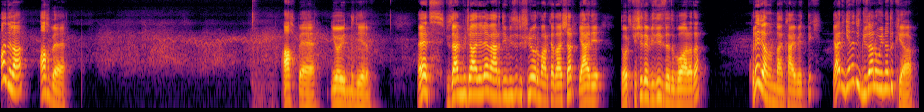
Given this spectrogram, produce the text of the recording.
Hadi la. Ah be. Ah be. İyi oyundu diyelim. Evet. Güzel mücadele verdiğimizi düşünüyorum arkadaşlar. Yani 4 kişi de bizi izledi bu arada. Kule canından kaybettik. Yani gene de güzel oynadık ya.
